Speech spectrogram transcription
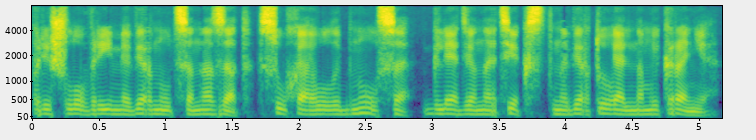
Пришло время вернуться назад. Сухо улыбнулся, глядя на текст на виртуальном экране.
